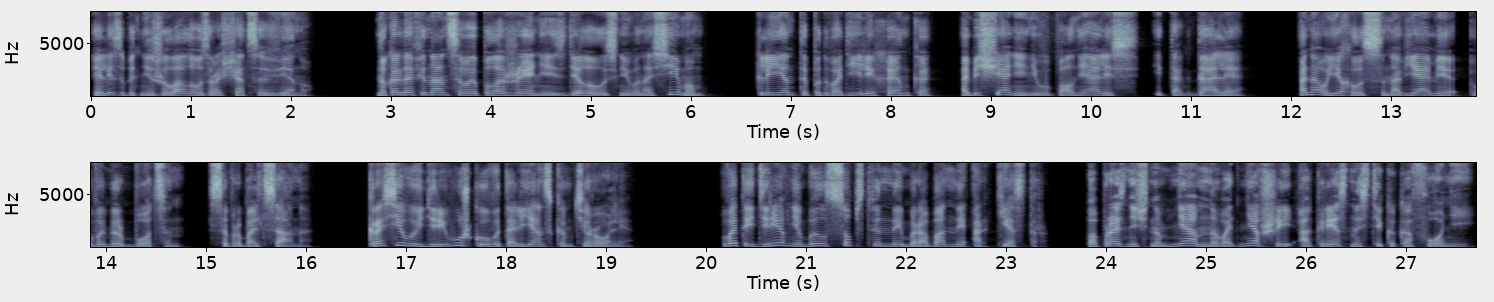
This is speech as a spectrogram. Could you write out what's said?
Элизабет не желала возвращаться в Вену. Но когда финансовое положение сделалось невыносимым, Клиенты подводили Хэнка, обещания не выполнялись и так далее. Она уехала с сыновьями в Эбербоцен, Сабрабальцана, красивую деревушку в итальянском Тироле. В этой деревне был собственный барабанный оркестр, по праздничным дням наводнявший окрестности какофонией.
